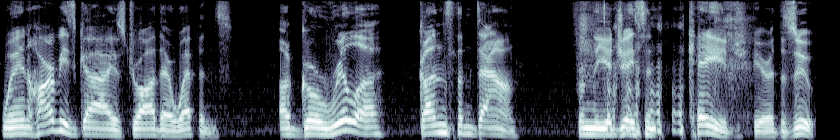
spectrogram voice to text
When Harvey's guys draw their weapons, a gorilla guns them down from the adjacent cage here at the zoo.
